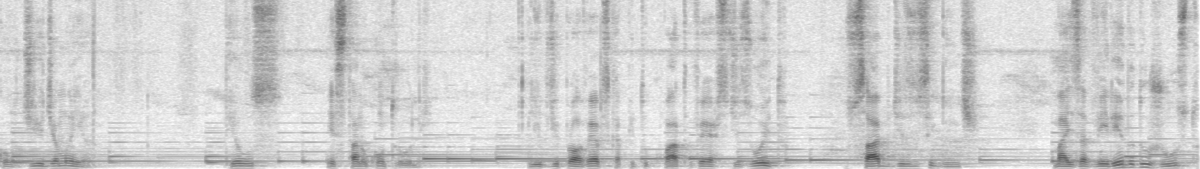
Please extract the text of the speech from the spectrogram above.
com o dia de amanhã. Deus está no controle. Livro de Provérbios, capítulo 4, verso 18, o sábio diz o seguinte: Mas a vereda do justo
